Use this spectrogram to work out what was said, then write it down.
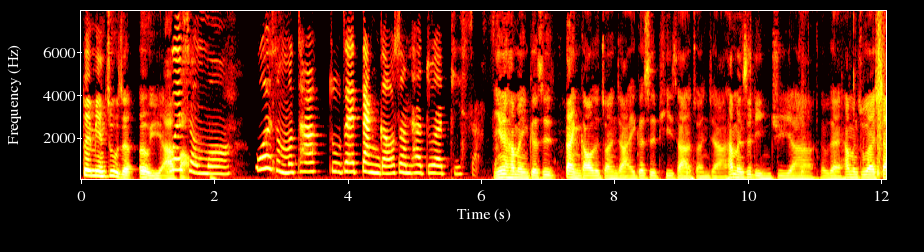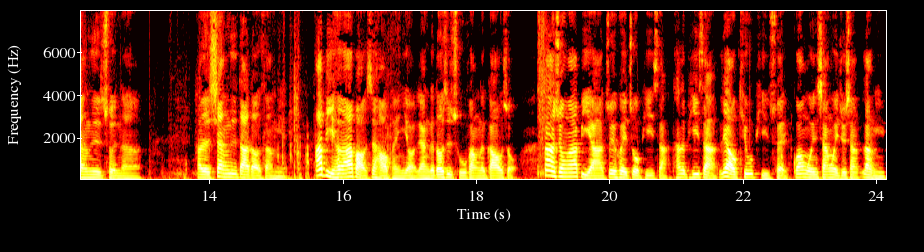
对面住着鳄鱼阿宝。为什么？为什么他住在蛋糕上，他住在披萨上？因为他们一个是蛋糕的专家，一个是披萨的专家，他们是邻居呀、啊，对不对？他们住在向日村啊。他的向日大道上面，阿比和阿宝是好朋友，两个都是厨房的高手。大熊阿比啊，最会做披萨，他的披萨料 Q 皮脆，光闻香味就像让你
